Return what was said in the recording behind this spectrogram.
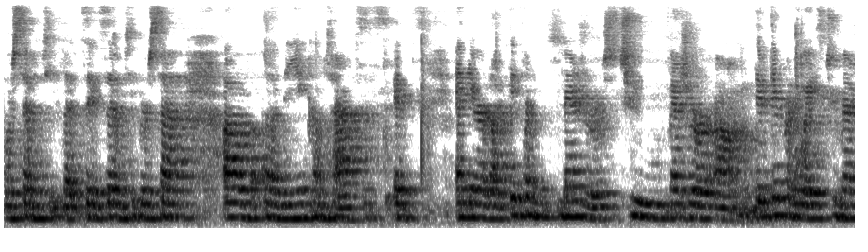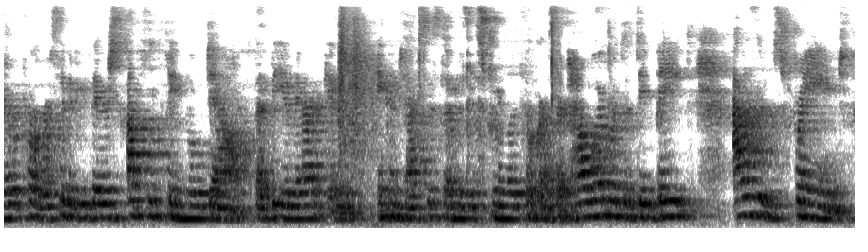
or seventy, let's say seventy percent of uh, the income tax. It's, it's, and there are like different measures to measure, um, there are different ways to measure progressivity. There's absolutely no doubt that the American income tax system is extremely progressive. However, the debate as it was framed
